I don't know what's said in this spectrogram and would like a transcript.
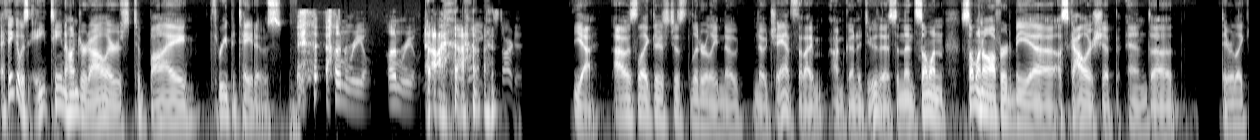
I think it was eighteen hundred dollars to buy three potatoes. unreal, unreal. Yeah, you started. Yeah, I was like, "There's just literally no no chance that I'm I'm going to do this." And then someone someone offered me a, a scholarship, and uh, they were like,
